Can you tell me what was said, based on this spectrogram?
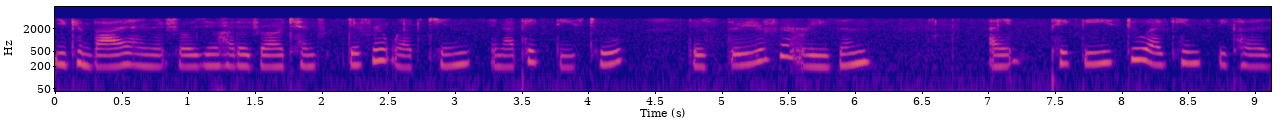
you can buy and it shows you how to draw 10 different Webkinz and I picked these two. There's three different reasons. I picked these two Webkinz because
